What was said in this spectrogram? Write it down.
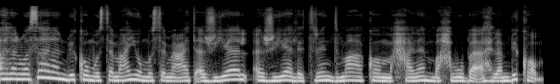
أهلا وسهلا بكم مستمعي ومستمعات أجيال أجيال ترند معكم حنان محبوبة. أهلا بكم.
